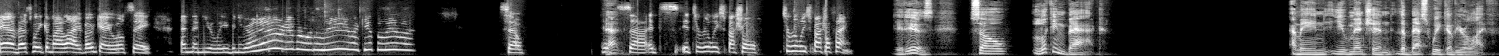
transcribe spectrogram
Yeah best week of my life. Okay we'll see. And then you leave and you go I don't ever want to leave. I can't believe it. So it's uh it's it's a really special it's a really special thing. It is. So looking back, I mean, you mentioned the best week of your life.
